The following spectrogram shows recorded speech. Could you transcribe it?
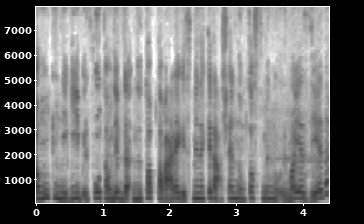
أو ممكن نجيب الفوطة ونبدأ نطبطب على جسمنا كده عشان نمتص منه المية الزيادة.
